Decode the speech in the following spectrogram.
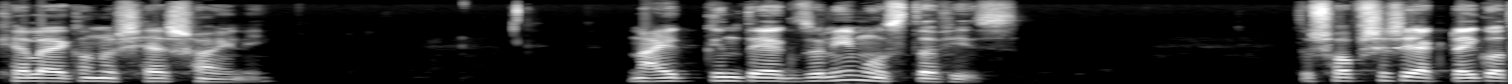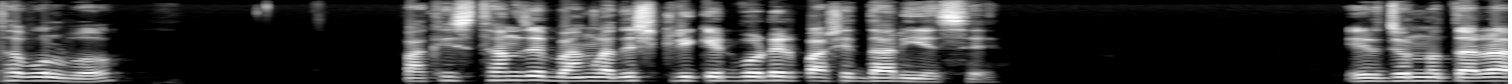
খেলা এখনও শেষ হয়নি। নায়ক কিন্তু একজনই মোস্তাফিজ। তো সবশেষে একটাই কথা বলব, পাকিস্তান যে বাংলাদেশ ক্রিকেট বোর্ডের পাশে দাঁড়িয়েছে, এর জন্য তারা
